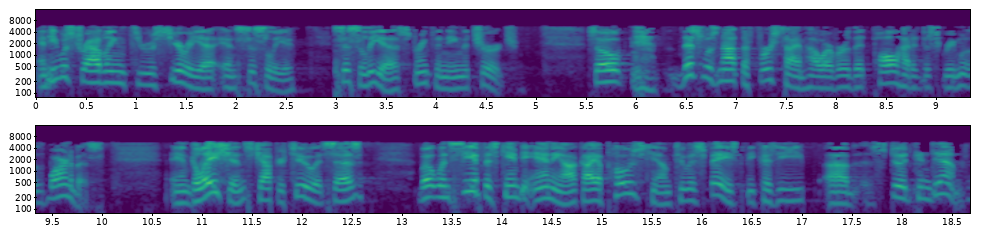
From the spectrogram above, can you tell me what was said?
and he was traveling through Syria and Sicily, Cilicia, strengthening the church. So, this was not the first time, however, that Paul had a disagreement with Barnabas. In Galatians chapter 2, it says, but when Cephas came to Antioch, I opposed him to his face because he uh, stood condemned.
